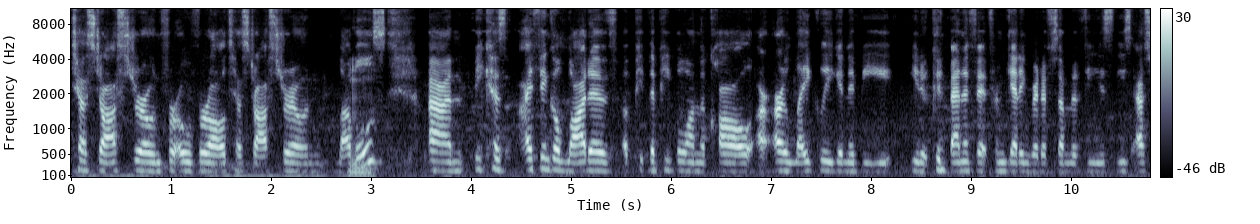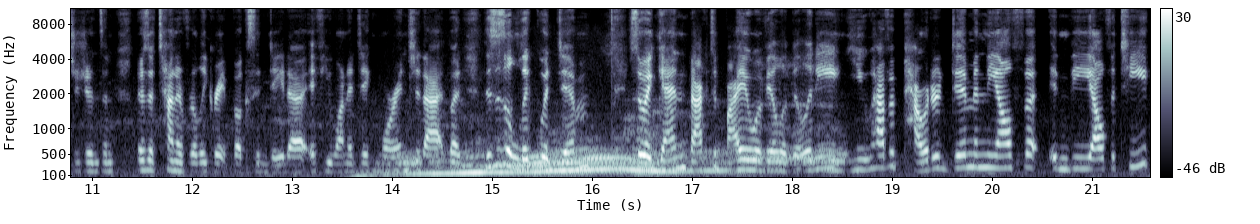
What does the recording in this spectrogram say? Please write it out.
testosterone for overall testosterone levels mm-hmm. um, because i think a lot of the people on the call are, are likely going to be you know could benefit from getting rid of some of these these estrogens and there's a ton of really great books and data if you want to dig more into that but this is a liquid dim so again back to bioavailability you have a powdered dim in the alpha in the alpha t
